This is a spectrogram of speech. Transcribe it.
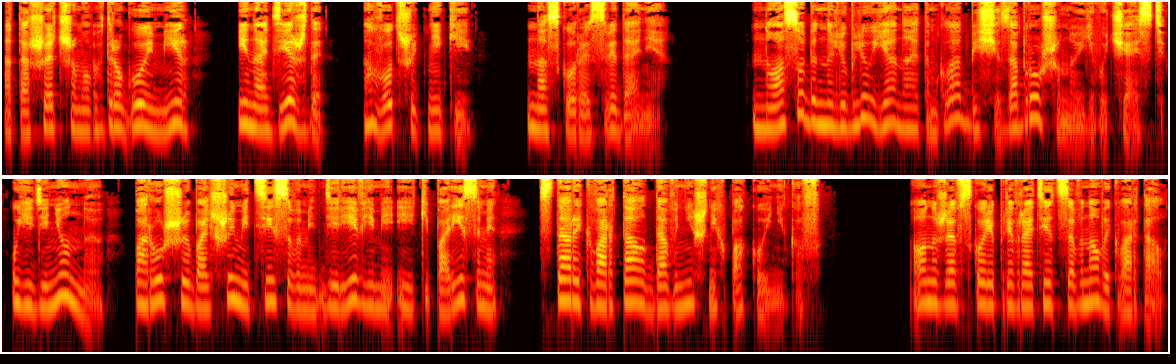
отошедшему в другой мир — и надежды, вот шутники, на скорое свидание. Но особенно люблю я на этом кладбище заброшенную его часть, уединенную, поросшую большими тисовыми деревьями и кипарисами, старый квартал давнишних покойников. Он уже вскоре превратится в новый квартал,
